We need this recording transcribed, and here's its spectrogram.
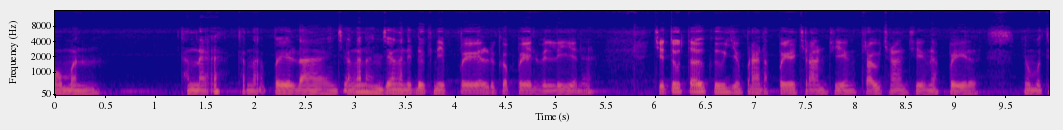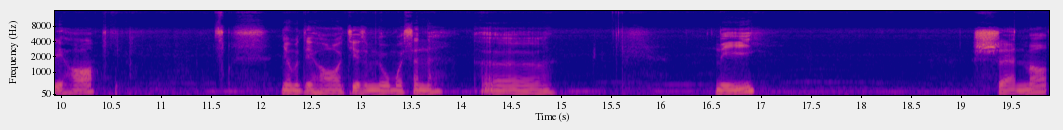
moment ខណៈខណៈពេលដែរអញ្ចឹងណាអញ្ចឹងអានេះដូចគ្នាពេលឬក៏ពេលវេលាណា ជាទូទៅគឺយើងប្រើតែពេលច្រើនជាងត្រូវច្រើនជាងណាពេលខ្ញុំឧទាហរណ៍ខ្ញុំឧទាហរណ៍ជាសំណួរមួយសិនណាអឺ你什么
